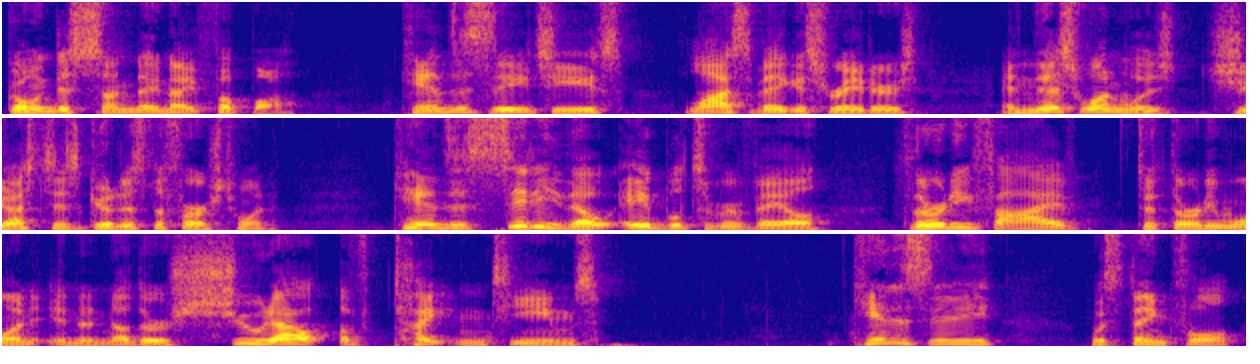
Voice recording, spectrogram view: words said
Going to Sunday night football Kansas City Chiefs, Las Vegas Raiders. And this one was just as good as the first one. Kansas City, though, able to prevail 35 to 31 in another shootout of Titan teams. Kansas City was thankful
